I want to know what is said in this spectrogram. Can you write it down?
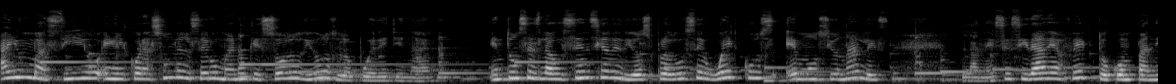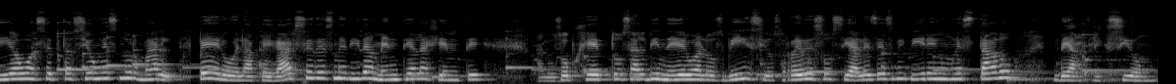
hay un vacío en el corazón del ser humano que solo Dios lo puede llenar. Entonces la ausencia de Dios produce huecos emocionales la necesidad de afecto, compañía o aceptación es normal, pero el apegarse desmedidamente a la gente a los objetos, al dinero, a los vicios, redes sociales, es vivir en un estado de aflicción.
